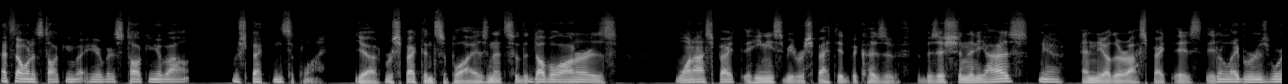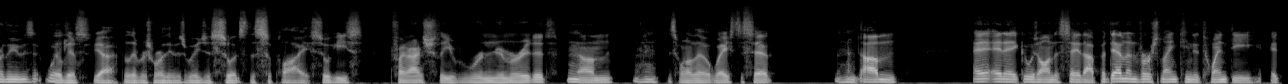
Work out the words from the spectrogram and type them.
That's not what it's talking about here, but it's talking about respect and supply. Yeah, respect and supply, isn't it? So the double honor is one aspect that he needs to be respected because of the position that he has, Yeah, and the other aspect is it, the labor is worthy of his wages. labor, yeah, the labor's worthy of his wages. So it's the supply. So he's financially remunerated. Mm. Um, Mhm. it's one of the ways to say it. Mhm. Um, and, and it goes on to say that, but then in verse nineteen to twenty, it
